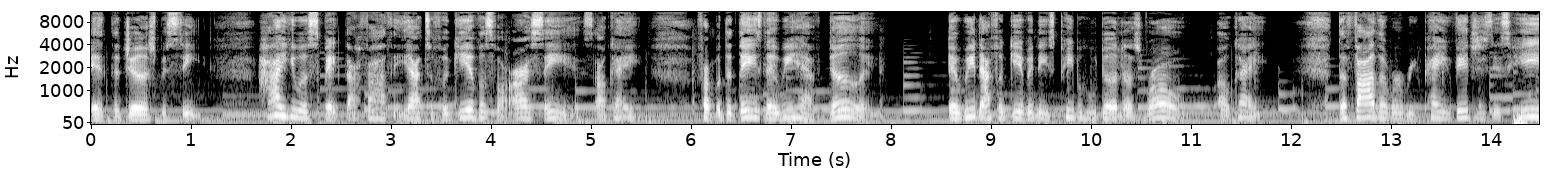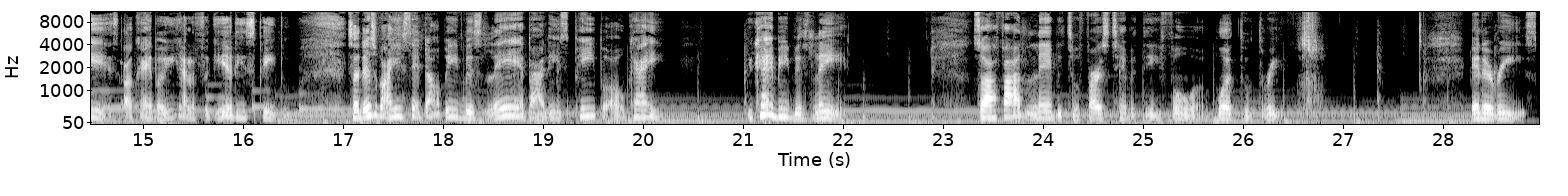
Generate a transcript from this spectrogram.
at the judgment seat? How you expect our Father Yah to forgive us for our sins? Okay, from the things that we have done and we're not forgiving these people who done us wrong, okay? The Father will repay. Vengeance is His, okay? But you got to forgive these people. So this is why He said, don't be misled by these people, okay? You can't be misled. So our Father led me to 1 Timothy 4 1 through 3. And it reads,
